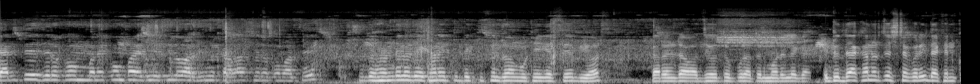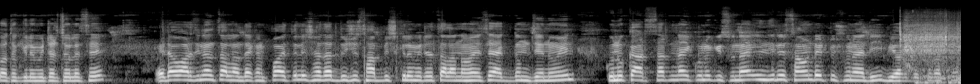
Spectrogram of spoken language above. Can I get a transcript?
গাড়িতে যেরকম মানে কোম্পানি দিয়েছিল অরিজিনাল কালার সেরকম আছে। শুধু হ্যান্ডেলের এখানে একটু দেখতেছেন রং উঠে গেছে বিয়ার্স কারণ এটা যেহেতু পুরাতন মডেলের গাড়ি। একটু দেখানোর চেষ্টা করি, দেখেন কত কিলোমিটার চলেছে। এটা অরিজিনাল চালানো, দেখেন পঁয়তাল্লিশ হাজার দুশো ছাব্বিশ কিলোমিটার চালানো হয়েছে, একদম জেনুইন কোনো কাটসাট নাই, কোনো কিছু নাই, ইঞ্জিনের সাউন্ড একটু শোনা দিই বিয়ার্স দেখতে পাচ্ছেন?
